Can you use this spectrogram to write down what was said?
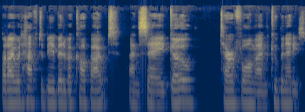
but I would have to be a bit of a cop out and say Go, Terraform, and Kubernetes.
